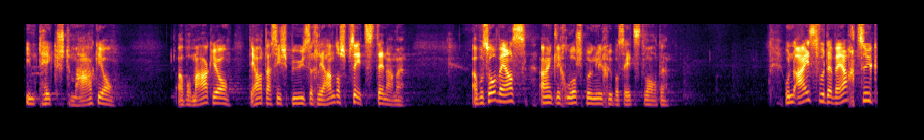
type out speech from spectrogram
im Text Magier. Aber Magier, ja, das ist bei uns ein bisschen anders besetzt, der Name. Aber so wäre es eigentlich ursprünglich übersetzt worden. Und eines der Werkzeuge,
